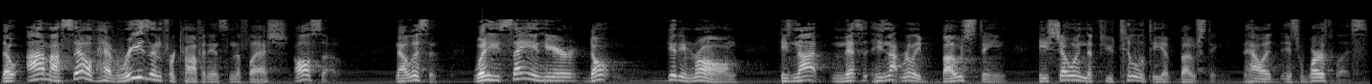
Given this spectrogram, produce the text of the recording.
Though I myself have reason for confidence in the flesh also. Now listen, what he's saying here, don't get him wrong. He's not, he's not really boasting. He's showing the futility of boasting, how it, it's worthless.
